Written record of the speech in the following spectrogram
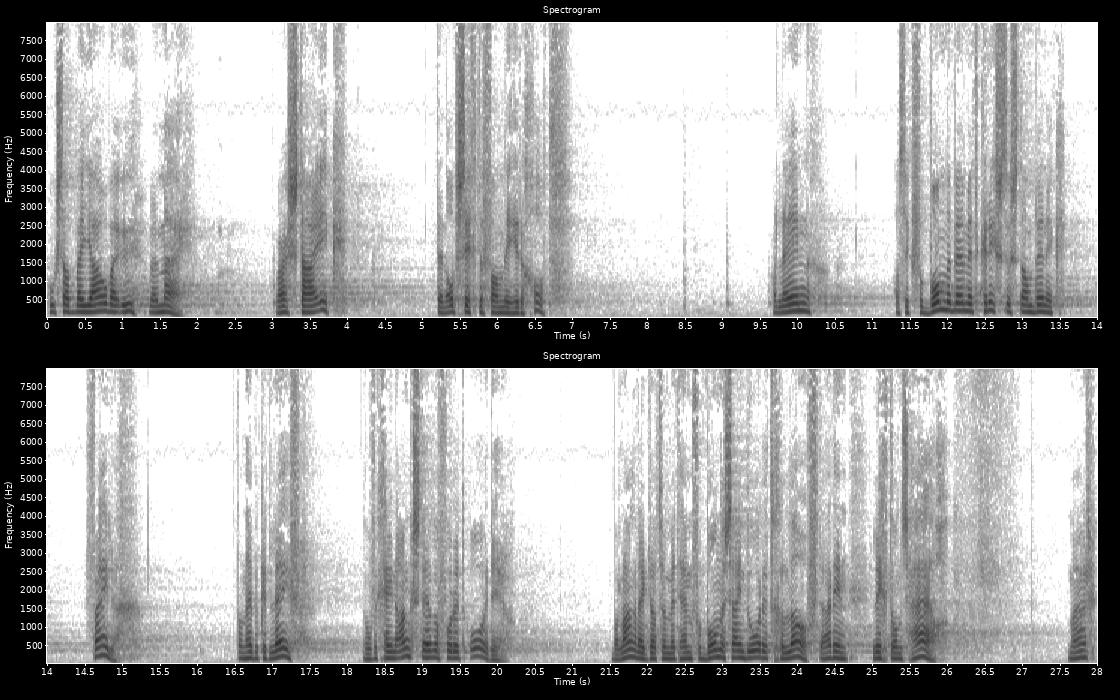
Hoe staat bij jou, bij u, bij mij? Waar sta ik ten opzichte van de Heere God? Alleen als ik verbonden ben met Christus, dan ben ik veilig. Dan heb ik het leven. Dan hoef ik geen angst te hebben voor het oordeel. Belangrijk dat we met Hem verbonden zijn door het geloof. Daarin ligt ons heil. Maar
